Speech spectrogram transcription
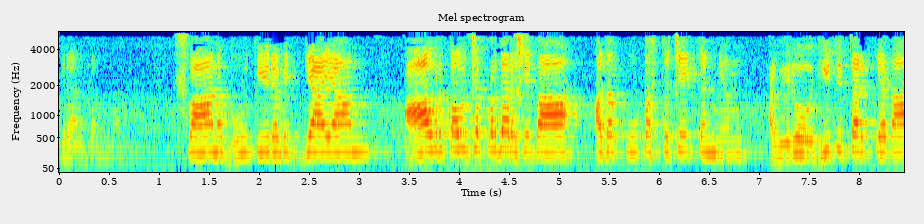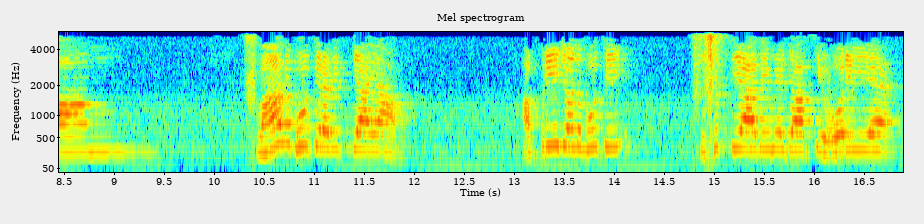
ग्रहण करना। स्वानुभूति विद्यायाम आवृत च प्रदर्शिता अथ कूटस्थ चैतन्यम अविरोधी तर्क्यता स्वानुभूति अपनी जो अनुभूति, सुषुप्ति आदि में जो आपकी हो रही है,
